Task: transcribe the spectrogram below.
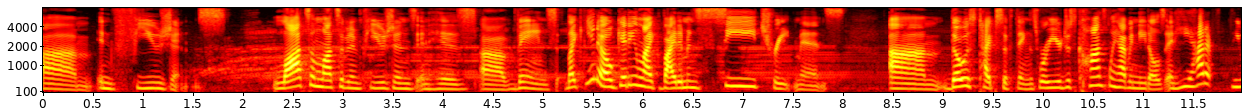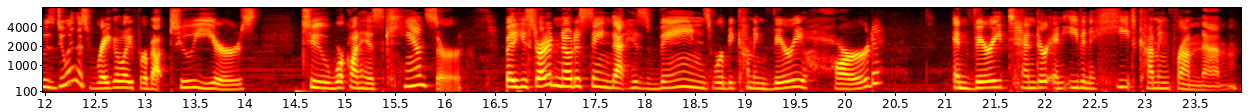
um, infusions, lots and lots of infusions in his uh, veins, like you know, getting like vitamin C treatments, um, those types of things, where you're just constantly having needles. And he had it. He was doing this regularly for about two years to work on his cancer, but he started noticing that his veins were becoming very hard and very tender and even heat coming from them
